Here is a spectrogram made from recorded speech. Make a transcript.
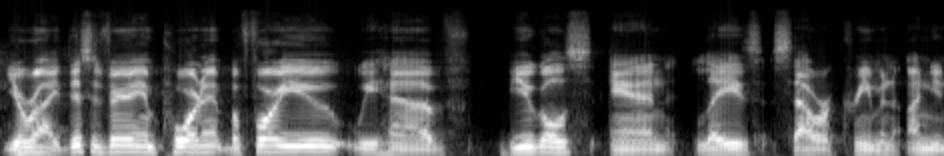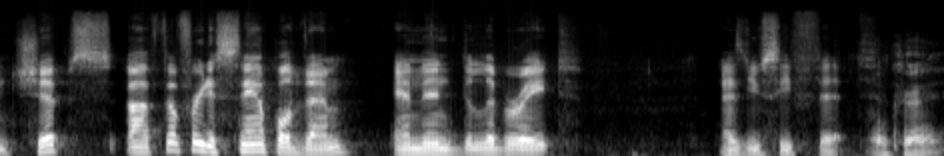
You're right. This is very important. Before you, we have Bugles and Lay's sour cream and onion chips. Uh, feel free to sample them and then deliberate as you see fit. Okay.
